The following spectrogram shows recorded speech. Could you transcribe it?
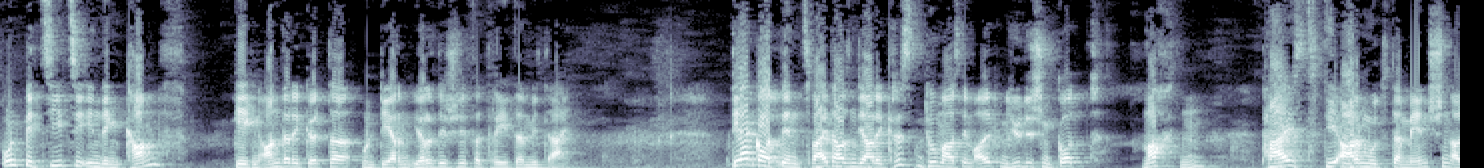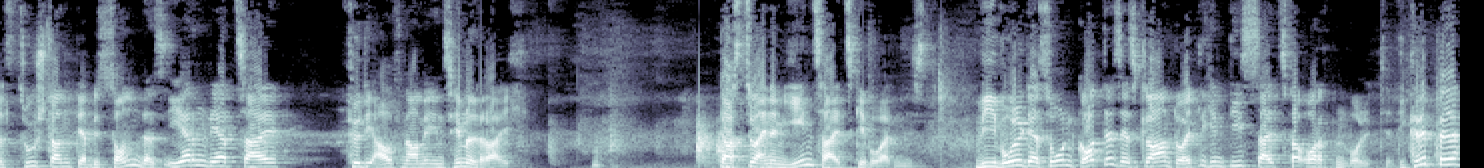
und bezieht sie in den Kampf gegen andere Götter und deren irdische Vertreter mit ein. Der Gott, den 2000 Jahre Christentum aus dem alten jüdischen Gott machten, preist die Armut der Menschen als Zustand, der besonders ehrenwert sei für die Aufnahme ins Himmelreich, das zu einem Jenseits geworden ist. Wie wohl der Sohn Gottes es klar und deutlich im Diesseits verorten wollte. Die Krippe,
